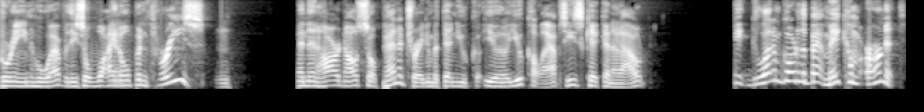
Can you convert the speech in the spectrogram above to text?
Green, whoever. These are wide open threes. Mm. And then Harden also penetrating, but then you you you collapse. He's kicking it out. Let him go to the bat. Make him earn it.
